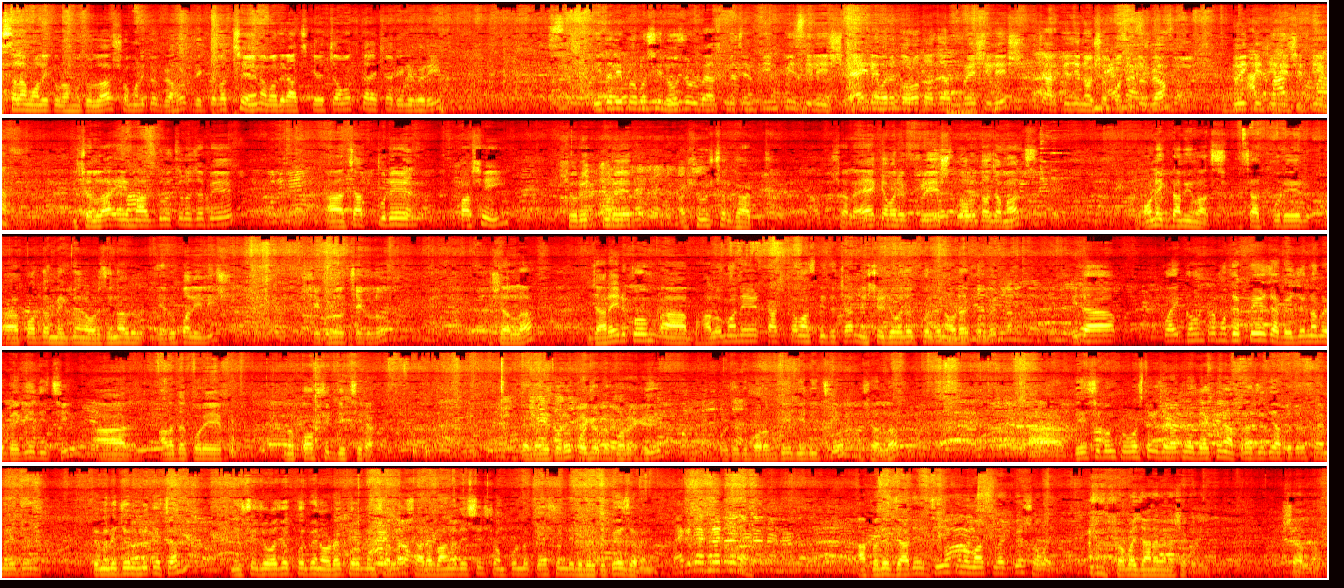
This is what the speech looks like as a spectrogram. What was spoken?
আসসালামু আলাইকুম রহমতুল্লাহ। সম্মানিত গ্রাহক, দেখতে পাচ্ছেন আমাদের আজকের চমৎকার একটা ডেলিভারি ইতালি প্রবাসী নজরুল ব্যাস করেছেন তিন পিস ইলিশ, একেবারে তরতাজা ফ্রেশ ইলিশ, চার কেজি নশো পঁচাত্তর গ্রাম, দুই কেজি ইলিশের ডিম। ইনশাল্লাহ এই মাছগুলো চলে যাবে চাঁদপুরের পাশেই শরীরপুরের সুরেশ্বর ঘাট। ইনশাল্লাহ একেবারে ফ্রেশ তরতাজা মাছ, অনেক দামি মাছ। চাঁদপুরের পদ্মা মেঘনার অরিজিনাল যে রূপাল ইলিশ সেগুলো হচ্ছে এগুলো। ইনশাল্লাহ যারা এরকম ভালো মানের টাটকা মাছ নিতে চান, নিশ্চয়ই যোগাযোগ করবেন, অর্ডার করবেন। এটা কয়েক ঘণ্টার মধ্যে পেয়ে যাবে, এই জন্য আমরা ব্যাগে দিচ্ছি। আর আলাদা করে কফিট দিচ্ছি না ব্যাগে করে পর্যাপ্ত বরফ দিয়ে, পর্যাপ্ত বরফ দিয়ে দিয়ে দিচ্ছি ইনশাল্লাহ আর দেশ এবং প্রবাস থেকে যারা আপনারা দেখেন, আপনারা যদি আপনাদের ফ্যামিলির জন্য ফ্যামিলির জন্য নিতে চান নিশ্চয়ই যোগাযোগ করবেন অর্ডার করবেন ইনশাল্লাহ সারা বাংলাদেশের সম্পূর্ণ ক্যাশ অন ডেলিভারিতে পেয়ে যাবেন। আপনাদের যাদের যে কোনো মাছ লাগবে, সবাই সবাই জানাবেন আশা করি ইনশাল্লাহ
